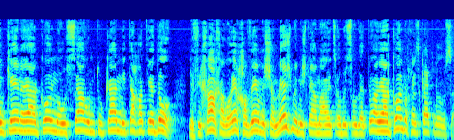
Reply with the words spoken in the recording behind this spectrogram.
אם כן היה הכל מאוסר ומתוקן מתחת ידו. לפיכך הרואה חבר משמש במשתה עם הארץ או בסעודתו, הרי הכל בחזקת מאוסר.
